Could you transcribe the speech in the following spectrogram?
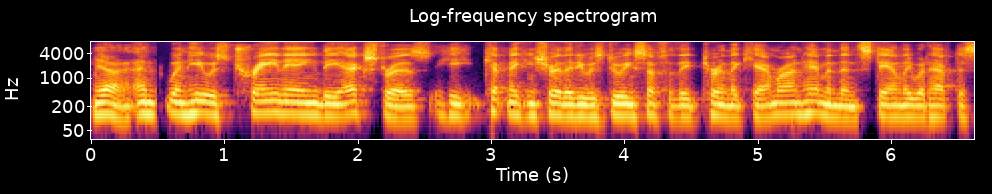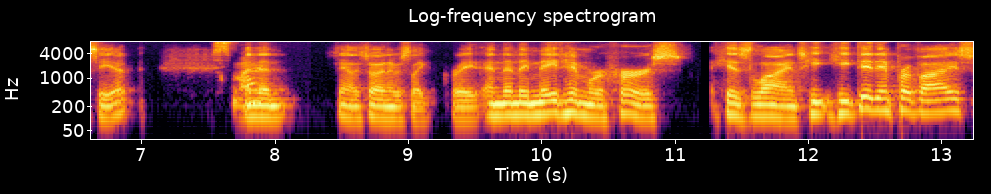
Yeah. And when he was training the extras, he kept making sure that he was doing stuff so they'd turn the camera on him and then Stanley would have to see it. Smart. And then Stanley saw, it and it was like great. And then they made him rehearse his lines. He he did improvise,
